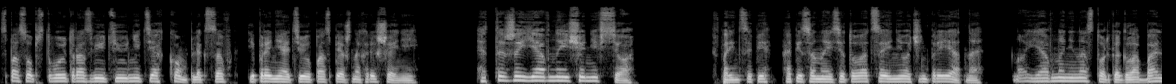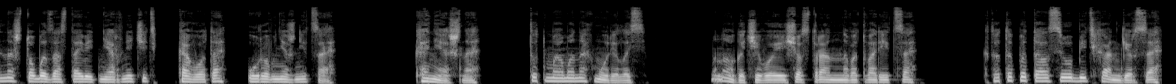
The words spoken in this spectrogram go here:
способствует развитию не тех комплексов и принятию поспешных решений. Это же явно еще не все. В принципе, описанная ситуация не очень приятна, но явно не настолько глобальна, чтобы заставить нервничать кого-то уровня жнеца. Конечно. Тут мама нахмурилась. Много чего еще странного творится. Кто-то пытался убить Хангерса,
